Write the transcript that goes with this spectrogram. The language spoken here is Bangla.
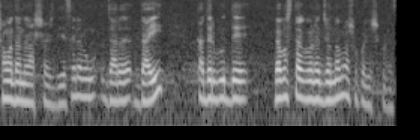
সমাধানের আশ্বাস দিয়েছেন এবং যারা দায়ী তাদের বিরুদ্ধে ব্যবস্থা গ্রহণের জন্য আমরা সুপারিশ করেছি।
